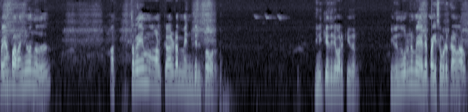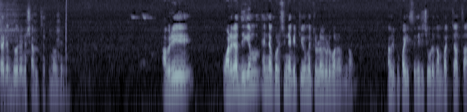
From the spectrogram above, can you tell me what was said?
അപ്പോൾ ഞാൻ പറഞ്ഞു വന്നത് അത്രയും ആൾക്കാരുടെ മെന്റൽ പവർ എനിക്കെതിരെ വർക്ക് ചെയ്തിട്ടുണ്ട്. ഇരുന്നൂറിന് മേലെ പൈസ കൊടുക്കാനുള്ള ആൾക്കാർ എന്തോരം എന്നെ ശവിച്ചിട്ടുണ്ടാവും അവർ വളരെയധികം എന്നെക്കുറിച്ച് നെഗറ്റീവ് മറ്റുള്ളവരോട് പറഞ്ഞിട്ടുണ്ടാവും. അവർക്ക് പൈസ തിരിച്ചു കൊടുക്കാൻ പറ്റാത്ത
